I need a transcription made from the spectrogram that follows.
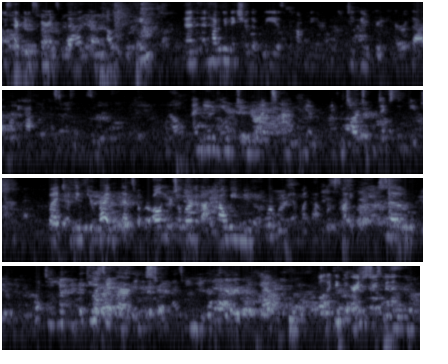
who's had good experience with that and how it's working, and, and how do we make sure that we as a company are taking great care of that on behalf of the customers. Well, I know you do not, um, you know, it's hard to predict the future, but I think you're right. That's what we're all here to learn about how we move forward and what that looks like. So, what do you what do you see for our industry as we move ahead? Yeah. Well, I think our industry's been in a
